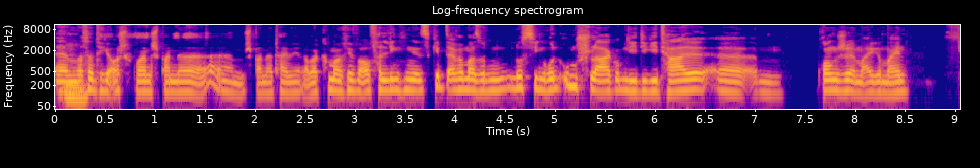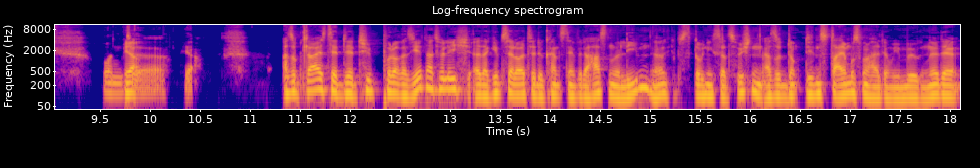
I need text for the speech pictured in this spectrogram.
Ähm, Mhm. Was natürlich auch schon mal ein spannender, ähm, spannender Teil wäre. Aber kann man auf jeden Fall auch verlinken. Es gibt einfach mal so einen lustigen Rundumschlag um die Digitalbranche äh, Branche im Allgemeinen. Und Ja. Äh, ja. Also klar ist der, der Typ polarisiert natürlich. Äh, Da gibt's ja Leute, du kannst ihn entweder hassen oder lieben. Ne? Gibt es, glaube ich, nichts dazwischen. Also den Style muss man halt irgendwie mögen. Ne? Der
